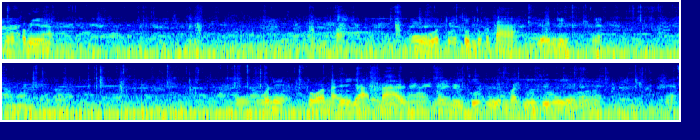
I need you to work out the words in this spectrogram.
หมวกก็มีนะโอ้โหตัวสุนตุ๊กตาเยอะจริงเนี่ยโอ้โหนี่ตัวไหนอยากได้นะฮะไม่มีที่อื่นมาดีที่นี่นะเนี่ยเนี่ย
